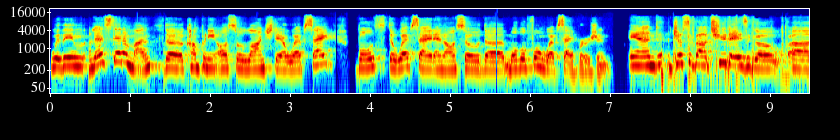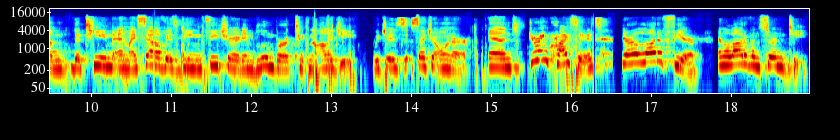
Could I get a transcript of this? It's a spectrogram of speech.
Within less than a month, the company also launched their website, both the website and also the mobile phone website version. And just about two days ago, um, the team and myself is being featured in Bloomberg Technology, which is such an honor. And during crisis, there are a lot of fear and a lot of uncertainty.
